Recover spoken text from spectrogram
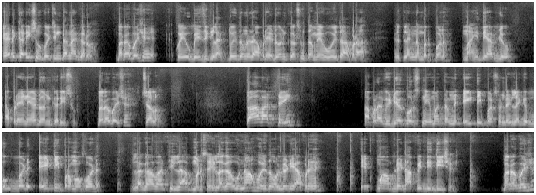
એડ કરીશું, કોઈ ચિંતા ના કરો. બરાબર છે? કોઈ એવું બેઝિક લાગતું હોય તમને તો આપણે એડ ઓન કરશું. તમે એવું હોય તો આપણા હેલ્પલાઇન નંબર પણ માહિતી આપજો. આપણે એને એડ ઓન કરીશું. બરાબર છે? ચલો. તો આ વાત થઈ. આપણા વીડિયો કોર્સની એમાં તમને એટી પર્સન્ટ એટલે કે book bird eighty promo code લગાવવાથી લાભ મળશે. લગાવવું ના હોય તો ઓલરેડી આપણે એપમાં અપડેટ આપી દીધી છે. બરાબર છે?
